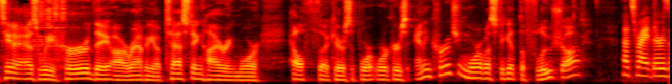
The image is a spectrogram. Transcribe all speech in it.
Tina, as we heard, they are ramping up testing, hiring more health care support workers, and encouraging more of us to get the flu shot. That's right. There is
